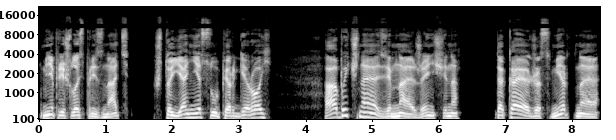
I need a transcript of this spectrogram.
Мне пришлось признать, что я не супергерой, а обычная земная женщина, такая же смертная,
